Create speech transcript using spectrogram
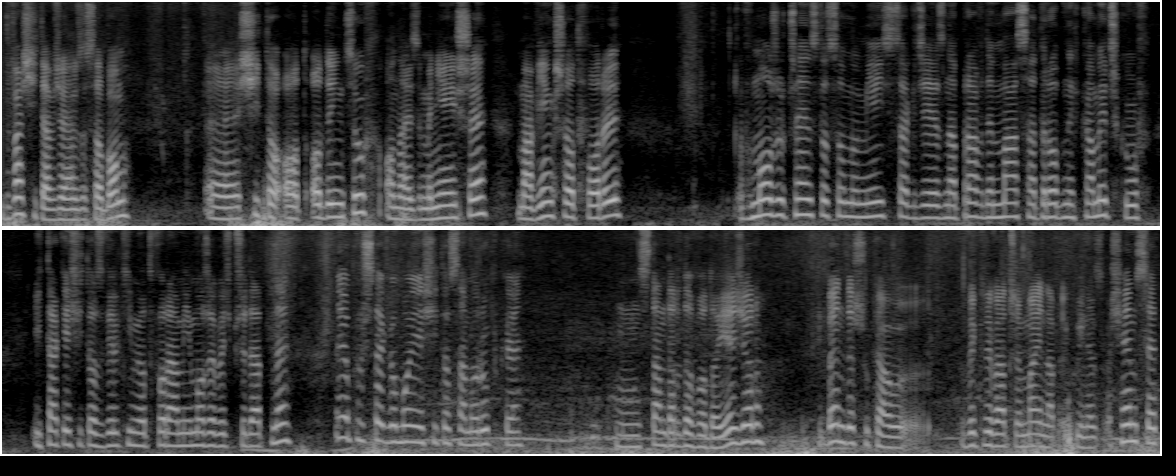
Dwa sita wziąłem ze sobą. E, Sito od Odyńców, ono jest mniejsze, ma większe otwory. W morzu często są miejsca, gdzie jest naprawdę masa drobnych kamyczków i takie sito z wielkimi otworami może być przydatne. No i oprócz tego moje sito samoróbkę mm, standardowo do jezior. Będę szukał wykrywaczem MyLab Equinox 800.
